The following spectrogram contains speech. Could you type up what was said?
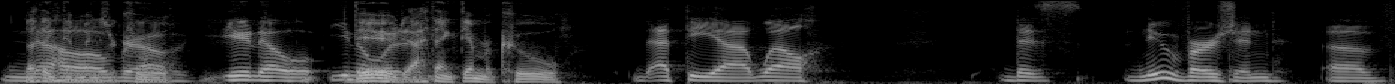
no, I think them things are bro. cool. You know, you know Dude, I think them are cool. at the uh, well, this new version of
